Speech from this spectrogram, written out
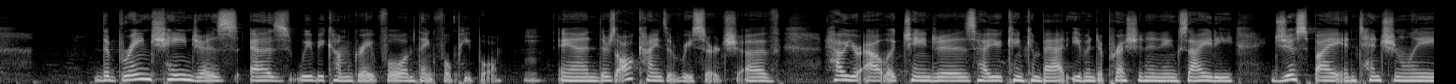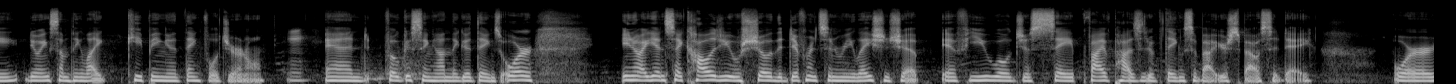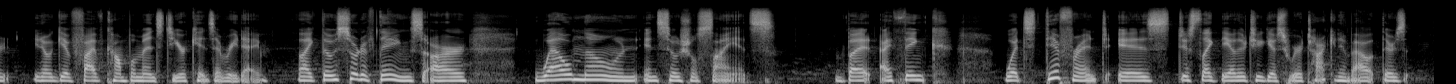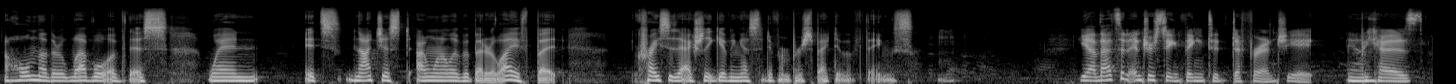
the brain changes as we become grateful and thankful people. And there's all kinds of research of how your outlook changes, how you can combat even depression and anxiety just by intentionally doing something like keeping a thankful journal and focusing on the good things. Or, you know, again, psychology will show the difference in relationship if you will just say five positive things about your spouse a day or, you know, give five compliments to your kids every day. Like those sort of things are well known in social science. But I think what's different is just like the other two gifts we were talking about, there's a whole nother level of this when it's not just I want to live a better life, but Christ is actually giving us a different perspective of things. Yeah, that's an interesting thing to differentiate Yeah. because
